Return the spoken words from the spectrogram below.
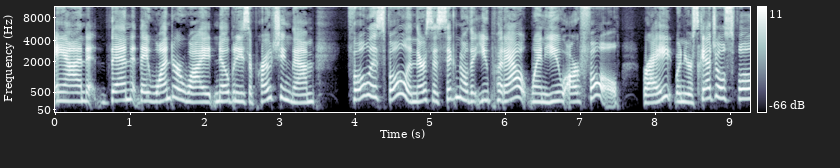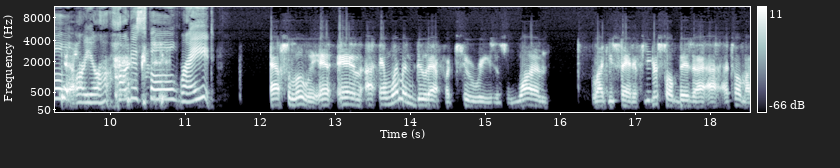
and then they wonder why nobody's approaching them full is full and there's a signal that you put out when you are full right when your schedule's full yeah. or your heart is full right absolutely and and, uh, and women do that for two reasons one like you said, if you're so busy, I, I told my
